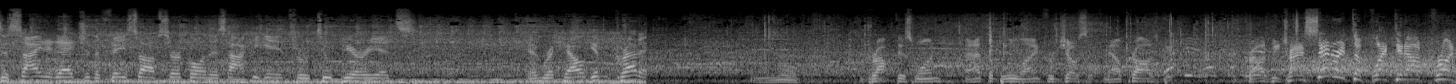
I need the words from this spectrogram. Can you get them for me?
decided edge in the face-off circle in this hockey game through two periods. And Rakell, give him credit. Drop this one at the blue line for Joseph. Now Crosby. Crosby trying to center it, deflected out front.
